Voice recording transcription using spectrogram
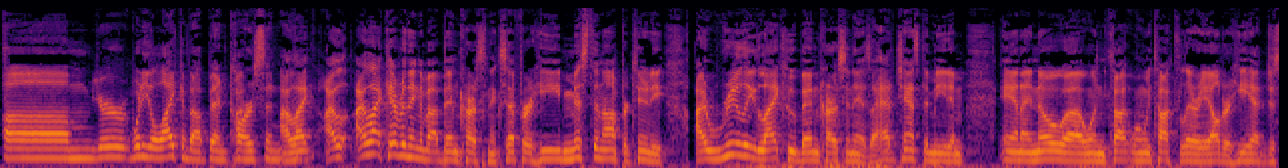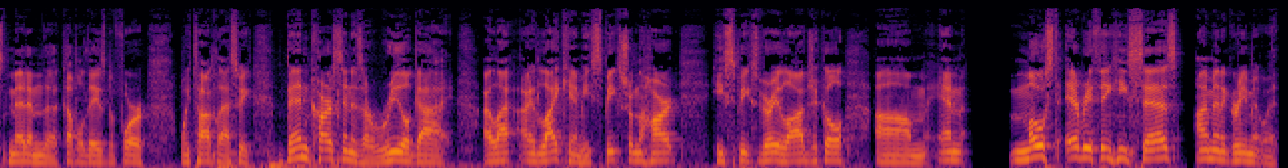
Um, you're, what do you like about Ben Carson? I like I, I like everything about Ben Carson except for he missed an opportunity. I really like who Ben Carson is. I had a chance to meet him, and I know uh, when talk, when we talked to Larry Elder, he had just met him the couple days before we talked last week. Ben Carson is a real real guy. I like I like him. He speaks from the heart. He speaks very logical. Um, and most everything he says, I'm in agreement with.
